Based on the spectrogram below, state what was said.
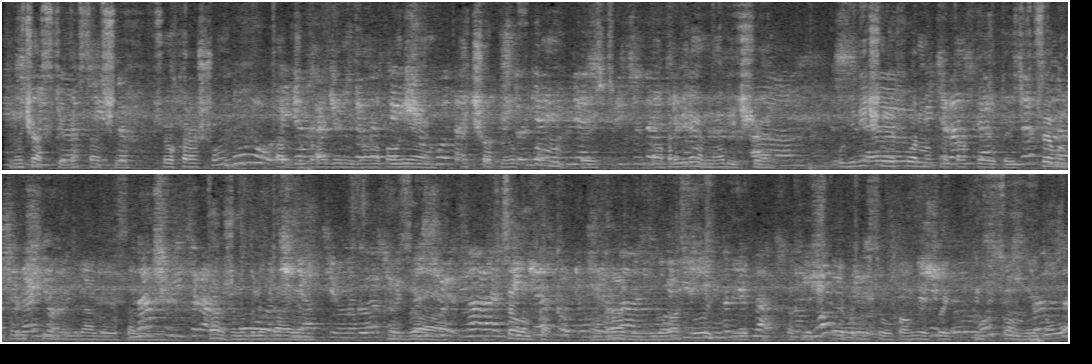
На участке достаточно все хорошо. Также параллельно выполняем отчетную форму, то есть а, проверяем наличие увеличенной формы протокола, то есть в целом помещение для голосования. Также наблюдаем за в целом, как граждане голосуют, и, как я считаю, прежде всего выполняют свой конституционный долг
